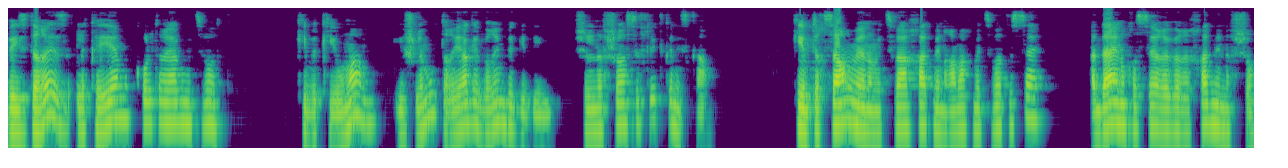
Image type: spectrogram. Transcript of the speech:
ויזדרז לקיים כל תרי"ג מצוות, כי בקיומם יושלמו תרי"ג איברים וגידים של נפשו השכלית כנזכר. כי אם תחסר ממנו מצווה אחת מן רמ"ח מצוות עשה, עדיין הוא חסר איבר אחד מנפשו,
